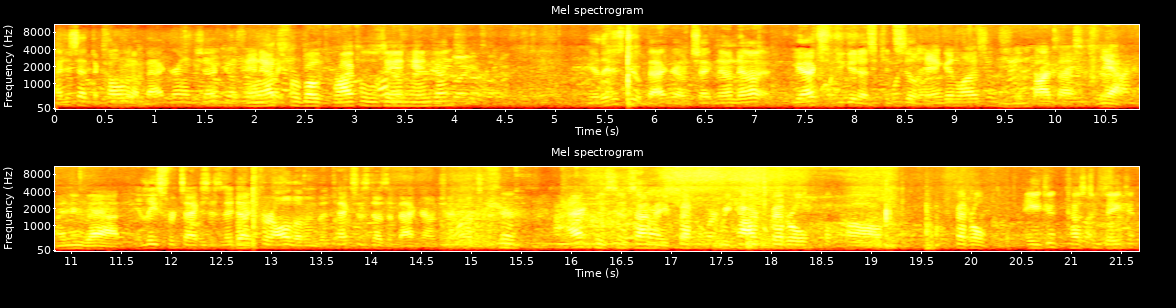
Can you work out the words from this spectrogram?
I just have to call in a background check. And that's for both rifles and handguns? Yeah, they just do a background check now. Now, you actually, if you get a concealed handgun license, it bypasses that. Yeah, I knew that. At least for Texas. They don't for all of them, but Texas does a background check once a year. Actually, since I'm a federal, retired federal uh, federal agent, customs agent,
